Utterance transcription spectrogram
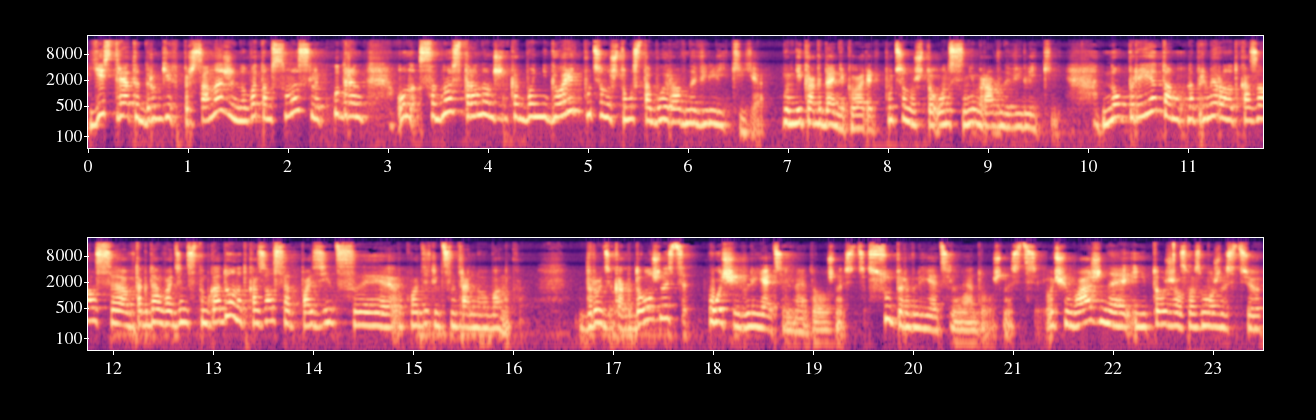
Есть ряд и других персонажей, но в этом смысле Кудрин, он, с одной стороны, он же как бы не говорит Путину, что мы с тобой равновеликие. Он никогда не говорит Путину, что он с ним равновеликий. Но при этом, например, он отказался, тогда в 2011 году он отказался от позиции руководителя Центрального банка вроде как должность, очень влиятельная должность, супер влиятельная должность, очень важная и тоже с возможностью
